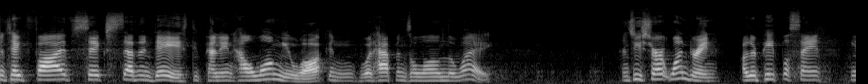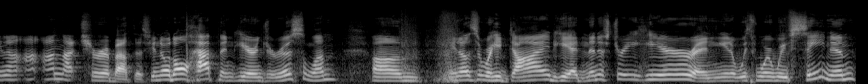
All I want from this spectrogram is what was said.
can take five, six, seven days, depending how long you walk and what happens along the way. And so you start wondering are there people saying, you know, I, am not sure about this. You know, it all happened here in Jerusalem. Um, you know, this is where he died. He had ministry here, and, you know, with where we've seen him.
